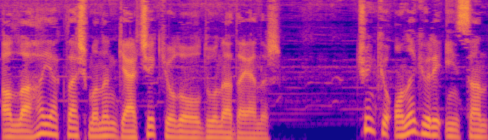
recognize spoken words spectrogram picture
Allah'a yaklaşmanın gerçek yolu olduğuna dayanır. Çünkü ona göre insan,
